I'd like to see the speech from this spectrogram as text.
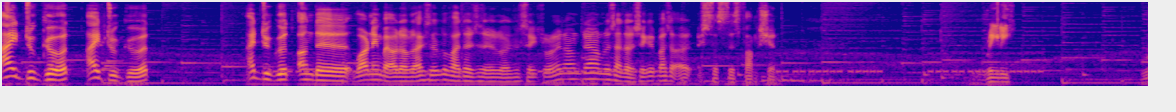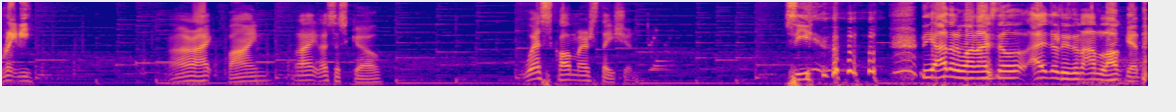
I do good. I do good. I do good on the warning by order of access to fighters running down down the center. Second pass uh, it's just dysfunction. Really? Really? Alright, fine. Alright, let's just go. West Calmer Station. See? the other one I still I still didn't unlock it.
